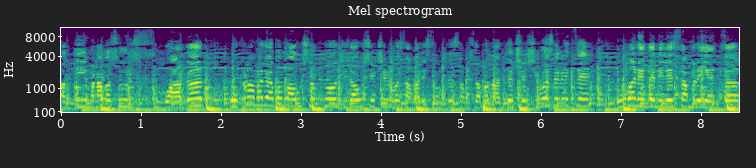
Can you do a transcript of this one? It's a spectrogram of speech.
अगदी मनापासून स्वागत. कोकणामध्ये आपण पाहू शकतो जिजाऊ शैक्षणिक व सामाजिक संस्थेचे संस्थापक अध्यक्ष शिवसेनेचे उपनेते निलेश तांबरे यांचं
